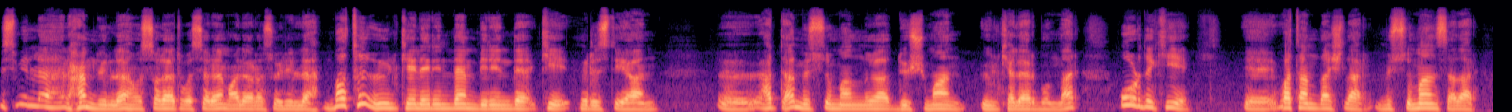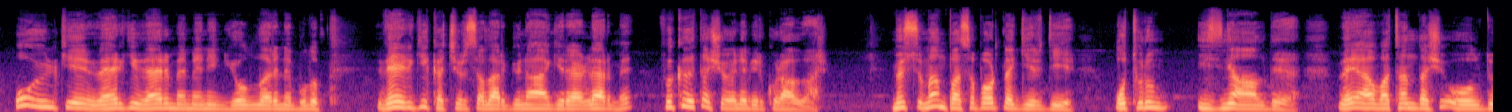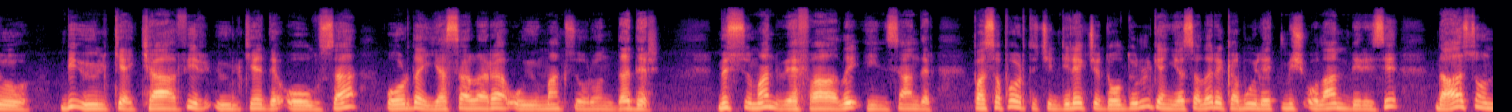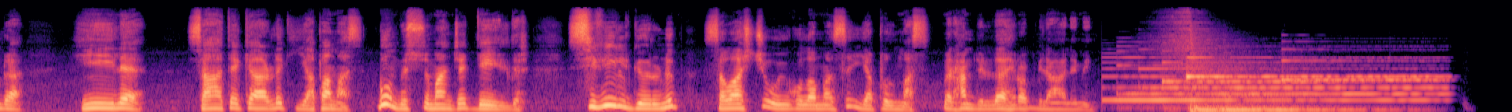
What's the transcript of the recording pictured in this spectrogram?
Bismillah, elhamdülillah ve salatu ve selamu ala Resulillah. Batı ülkelerinden birindeki Hristiyan, e, hatta Müslümanlığa düşman ülkeler bunlar. Oradaki e, vatandaşlar, Müslümansalar o ülkeye vergi vermemenin yollarını bulup vergi kaçırsalar günaha girerler mi? Fıkıhta şöyle bir kural var. Müslüman pasaportla girdiği, oturum izni aldığı veya vatandaşı olduğu bir ülke kafir ülke de olsa orada yasalara uymak zorundadır. Müslüman vefalı insandır. Pasaport için dilekçe doldururken yasaları kabul etmiş olan birisi daha sonra hile, sahtekarlık yapamaz. Bu Müslümanca değildir. Sivil görünüp savaşçı uygulaması yapılmaz. Velhamdülillahi Rabbil Alemin.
